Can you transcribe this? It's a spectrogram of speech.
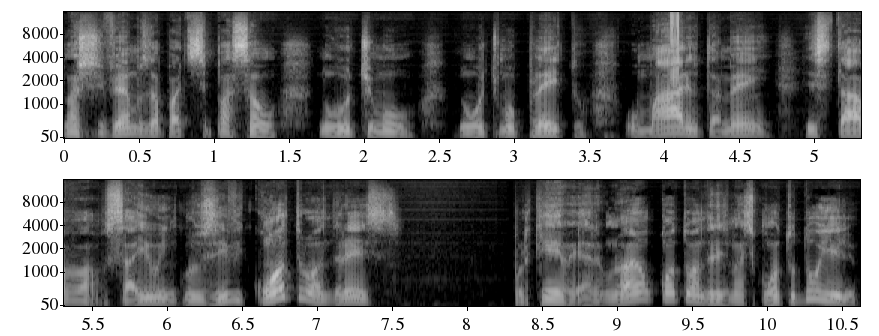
Nós tivemos a participação no último, no último pleito. O Mário também estava, saiu inclusive contra o Andrés porque era, não é um conto do Andrés, mas conto do Ilho.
